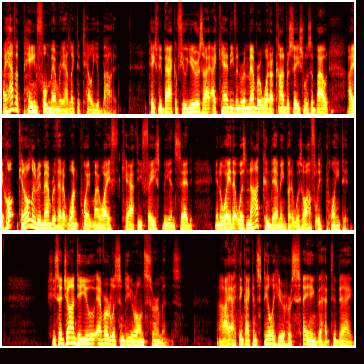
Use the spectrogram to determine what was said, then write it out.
I have a painful memory. I'd like to tell you about it. it takes me back a few years. I, I can't even remember what our conversation was about. I ho- can only remember that at one point my wife, Kathy, faced me and said, in a way that was not condemning, but it was awfully pointed. She said, John, do you ever listen to your own sermons? Uh, I, I think I can still hear her saying that today.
